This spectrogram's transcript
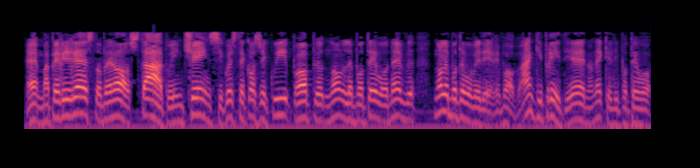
eh? ma per il resto però statue, incensi, queste cose qui proprio non le potevo, ne, non le potevo vedere proprio. Anche i preti, eh? non è che li potevo,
